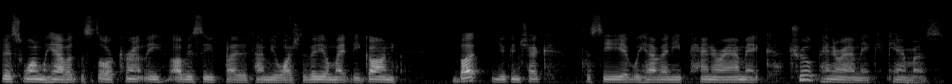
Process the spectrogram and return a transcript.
This one we have at the store currently. Obviously, by the time you watch the video, might be gone, but you can check to see if we have any panoramic, true panoramic cameras.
